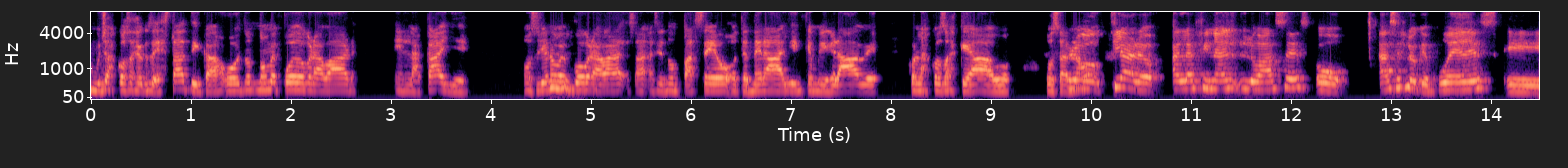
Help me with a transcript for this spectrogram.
muchas cosas yo que sé, estáticas o no, me puedo grabar en la calle. O sea, yo no me puedo grabar haciendo un paseo o tener a alguien que me grabe con las cosas que hago. O sea, Pero no. claro, a la final lo haces o haces lo que puedes, eh,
